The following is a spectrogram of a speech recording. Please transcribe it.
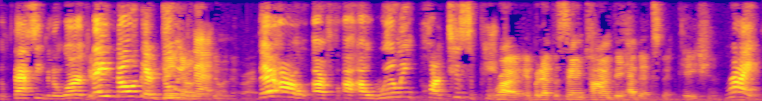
if that's even a word, Yeah. they know they're They doing know they're doing it, right. There are, are a willing participant. Right, but at the same time, they have expectation. Right.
